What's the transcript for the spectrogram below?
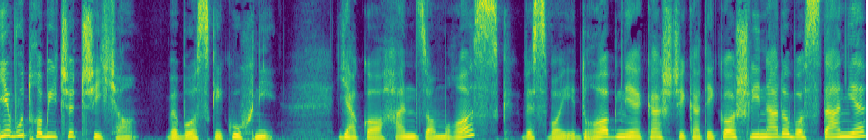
Je wutrobicze cicho w burskiej kuchni. Jako Hanzo Mrosk we swojej drobnie kaszczykatej koszli nadobo stanie,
